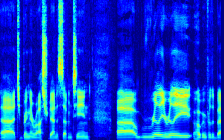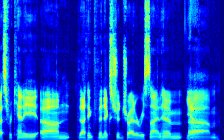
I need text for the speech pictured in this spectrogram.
uh, to bring their roster down to seventeen. Uh, really, really hoping for the best for Kenny. Um, I think the Knicks should try to re-sign him. Yeah. Um,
